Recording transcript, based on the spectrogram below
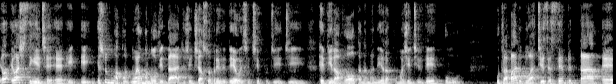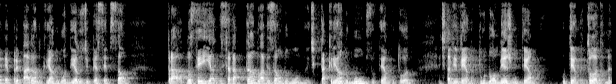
Eu, eu acho o seguinte: é, é, é, isso não, não, é uma novidade, a gente já sobreviveu a esse tipo de, de reviravolta na maneira como a gente vê o mundo. O trabalho do artista é sempre estar tá, é, é, preparando, criando modelos de percepção para você ir se adaptando à visão do mundo. A gente está criando mundos o tempo todo. A gente está vivendo tudo ao mesmo tempo, o tempo todo. Né?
